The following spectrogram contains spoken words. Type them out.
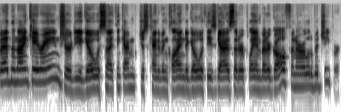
at the 9K range or do you go with, I think I'm just kind of inclined to go with these guys that are playing better golf and are a little bit cheaper.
